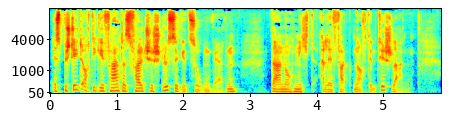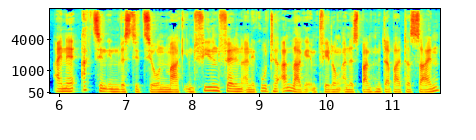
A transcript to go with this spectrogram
Es besteht auch die Gefahr, dass falsche Schlüsse gezogen werden, da noch nicht alle Fakten auf dem Tisch lagen. Eine Aktieninvestition mag in vielen Fällen eine gute Anlageempfehlung eines Bankmitarbeiters sein,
